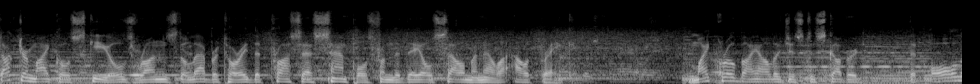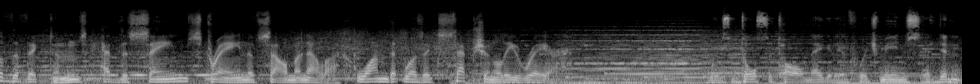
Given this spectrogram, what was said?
Dr. Michael Skeels runs the laboratory that processed samples from the Dale salmonella outbreak. Microbiologists discovered that all of the victims had the same strain of salmonella, one that was exceptionally rare. It was dulcitol negative, which means it didn't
